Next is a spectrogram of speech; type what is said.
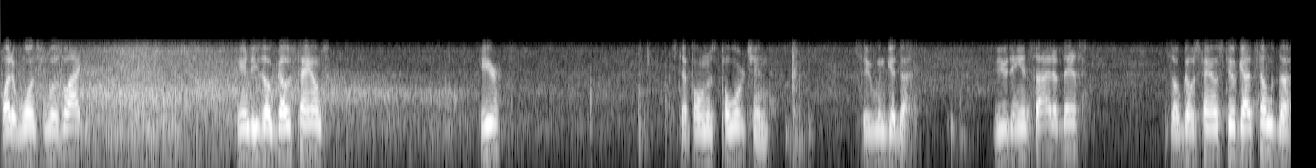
what it once was like here in these old ghost towns? Here. Step on this porch and see if we can get the view the inside of this. So Ghost Town still got some of the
